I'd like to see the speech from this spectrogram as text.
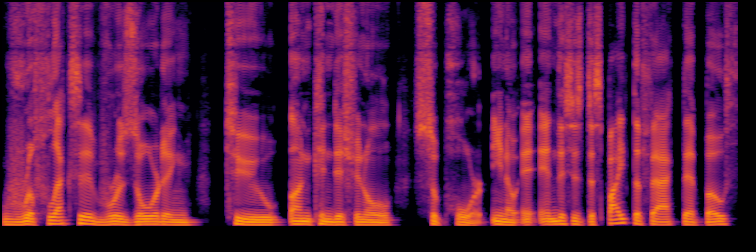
reflexive resorting to unconditional support. You know, and, and this is despite the fact that both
